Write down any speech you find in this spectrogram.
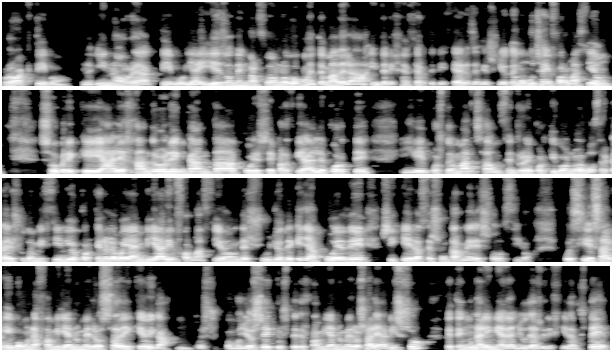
proactivo y no reactivo. Y ahí es donde engarzo de nuevo con el tema de la inteligencia artificial. Es decir, si yo tengo mucha información sobre que a Alejandro le encanta pues eh, practicar el deporte y he puesto en marcha un centro deportivo nuevo cerca de su domicilio, ¿por qué no le voy a enviar información de suyo de que ya puede, si quiere, hacerse un carnet de socio? Pues si es alguien con una familia numerosa, de que, oiga, pues como yo sé que usted es familia numerosa, le aviso que tengo una línea de ayudas dirigida a usted.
